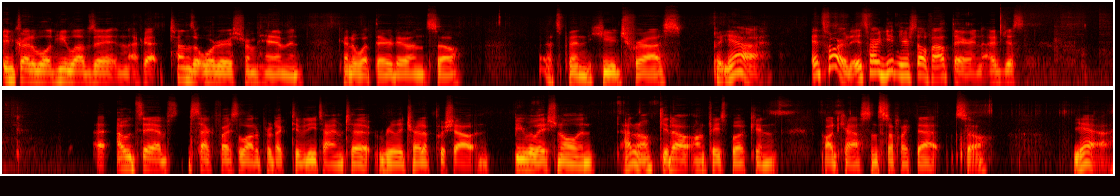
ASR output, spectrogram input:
incredible and he loves it, and I've got tons of orders from him and kind of what they're doing. So that's been huge for us. But yeah, it's hard. It's hard getting yourself out there, and I've just I- I would say I've sacrificed a lot of productivity time to really try to push out and be relational and I don't know, get out on Facebook and podcasts and stuff like that. So, yeah.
